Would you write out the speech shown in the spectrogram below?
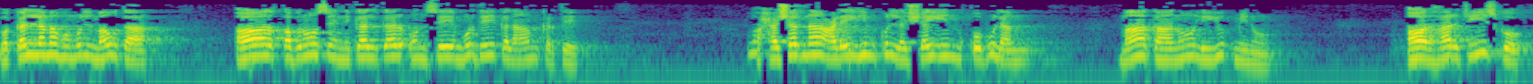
وہ کلم الموتا اور قبروں سے نکل کر ان سے مردے کلام کرتے۔ وہ حشرنا علیہم کل شعین قبولم ماں کانو لیو اور ہر چیز کو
